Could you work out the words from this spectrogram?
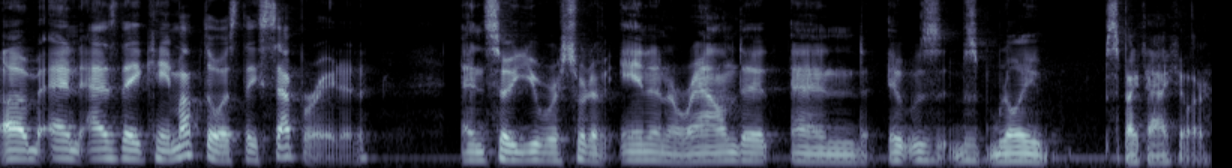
Um, and as they came up to us, they separated, and so you were sort of in and around it, and it was it was really spectacular.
